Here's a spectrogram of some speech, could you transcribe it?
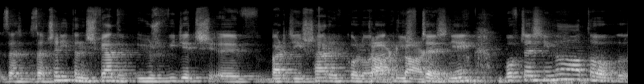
za, zaczęli ten świat już widzieć y, w bardziej szarych kolorach tak, niż tak. wcześniej, bo wcześniej no to...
